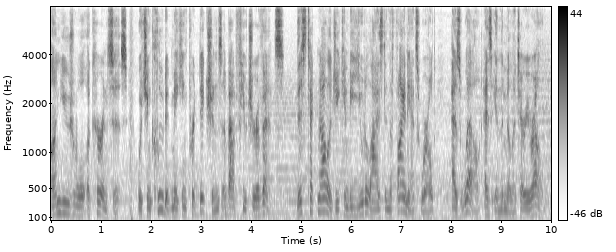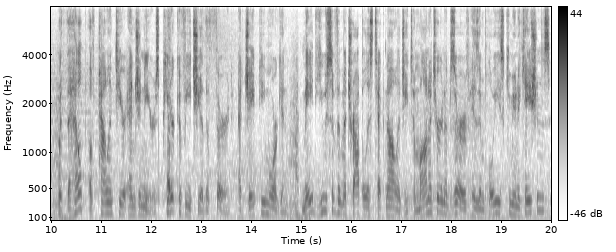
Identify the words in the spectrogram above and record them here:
unusual occurrences, which included making predictions about future events. This technology can be utilized in the finance world as well as in the military realm. With the help of Palantir engineers, Peter Cavicchia III at JP Morgan made use of the Metropolis technology to monitor and observe his employees' communications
